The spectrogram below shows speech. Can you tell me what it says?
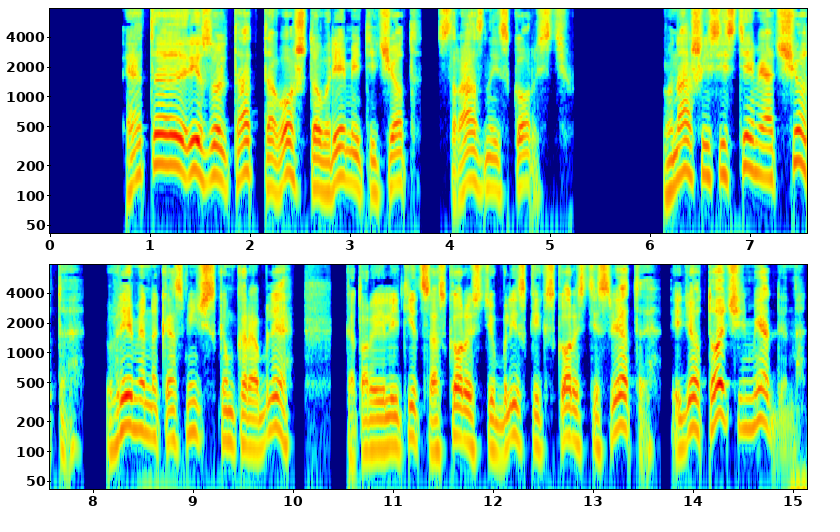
— Это результат того, что время течет с разной скоростью. В нашей системе отсчета время на космическом корабле, который летит со скоростью близкой к скорости света, идет очень медленно.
